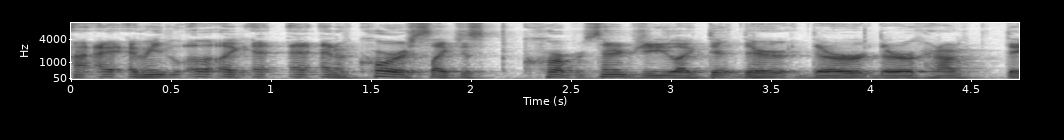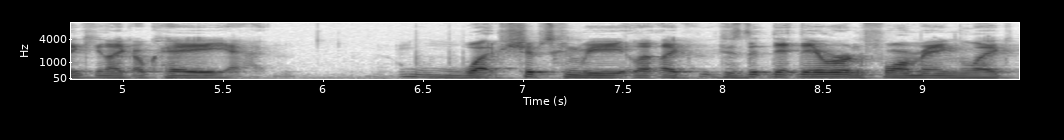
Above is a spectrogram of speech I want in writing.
I, I mean, like, and, and of course, like just corporate synergy, like they're they're they're, they're kind of thinking like, okay, what ships can we like, like because they, they were informing like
